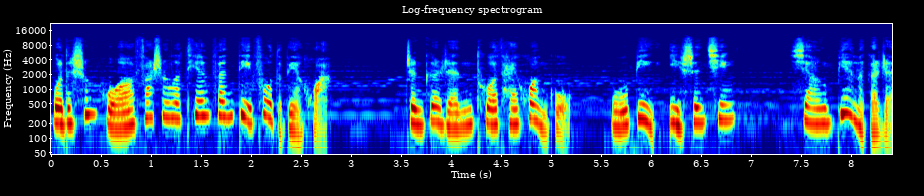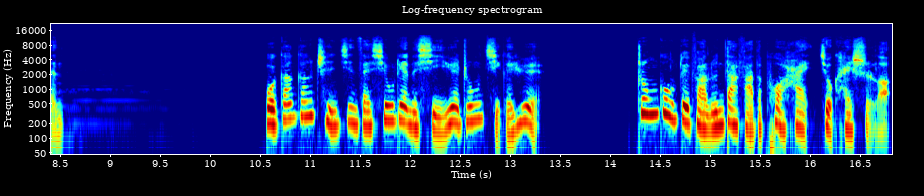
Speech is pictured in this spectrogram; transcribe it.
我的生活发生了天翻地覆的变化，整个人脱胎换骨。无病一身轻，像变了个人。我刚刚沉浸在修炼的喜悦中几个月，中共对法轮大法的迫害就开始了。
